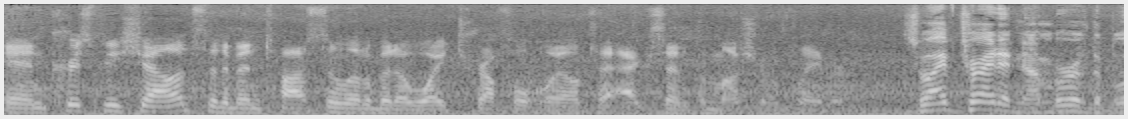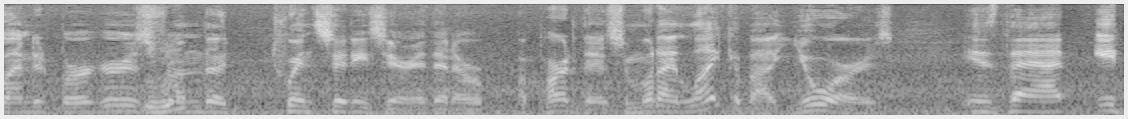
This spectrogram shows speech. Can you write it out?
and crispy shallots that have been tossed in a little bit of white truffle oil to accent the mushroom flavor. So I've tried a number of the blended burgers Mm-hmm. from the Twin Cities area that are a part of this, and what I like about yours is that it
